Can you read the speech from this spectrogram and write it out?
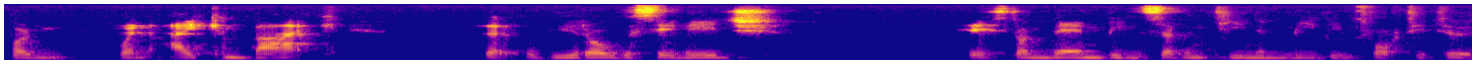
for when I come back, that we're all the same age, based on them being 17 and me being 42.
